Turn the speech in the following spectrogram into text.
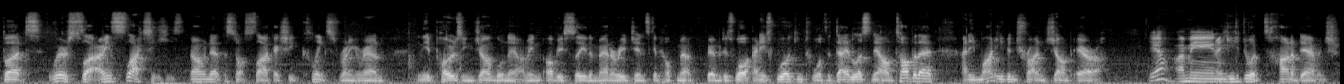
But where's Slark? I mean, Slark, he's, no, no, that's not Slark. Actually, Clinkz running around in the opposing jungle now. I mean, obviously, the mana regen's going to help him out a bit as well. And he's working towards the Daedalus now on top of that. And he might even try and jump Era. Yeah, I mean, And he can do a ton of damage.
